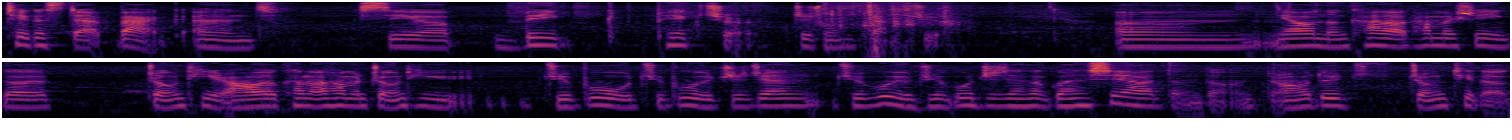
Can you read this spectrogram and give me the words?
take a step back and See a big picture 这种感觉，嗯，你要能看到他们是一个整体，然后又看到他们整体与局部、局部与之间、局部与局部之间的关系啊等等，然后对整体的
